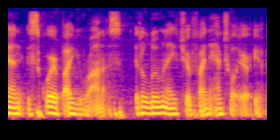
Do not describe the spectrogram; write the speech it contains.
and is squared by Uranus. It illuminates your financial area.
